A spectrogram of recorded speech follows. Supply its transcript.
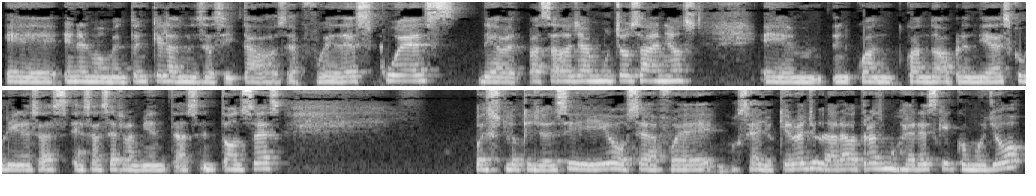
en el momento en que las necesitaba. O sea, fue después de haber pasado ya muchos años en cuando aprendí a descubrir esas, esas herramientas. Entonces, pues lo que yo decidí, o sea, fue, o sea, yo quiero ayudar a otras mujeres que como yo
